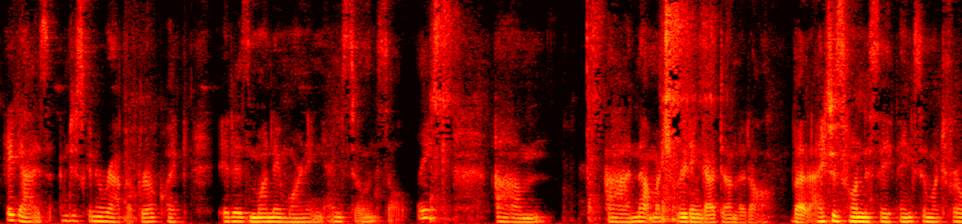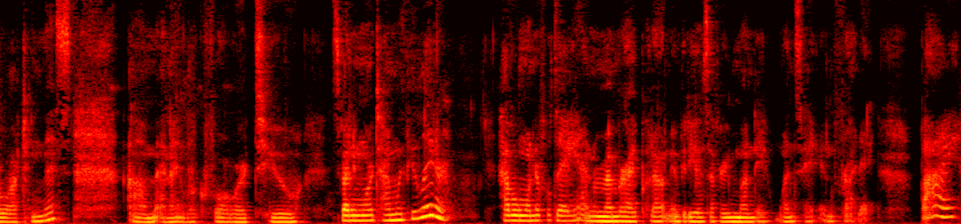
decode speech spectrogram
Hey guys, I'm just gonna wrap up real quick. It is Monday morning. I'm still in Salt Lake. Um, uh, not much reading got done at all, but I just wanted to say thanks so much for watching this. Um, and I look forward to spending more time with you later. Have a wonderful day. And remember, I put out new videos every Monday, Wednesday, and Friday. Bye.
